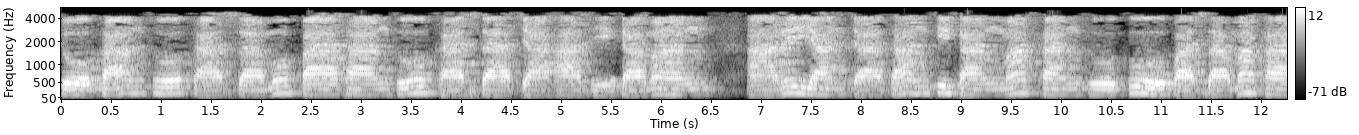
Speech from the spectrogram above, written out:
ทุกขังทุกขัสสมุปาทางทุกขัสสะจะอาธิกามัง อริยันจะทั้งที่กังมักขังทุกคู่ปัสสมคา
